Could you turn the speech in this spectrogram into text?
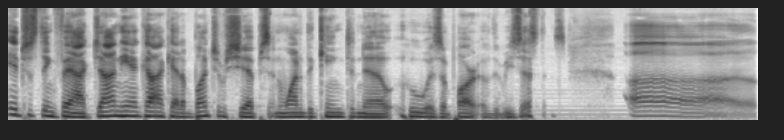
interesting fact John Hancock had a bunch of ships and wanted the king to know who was a part of the resistance. Uh,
